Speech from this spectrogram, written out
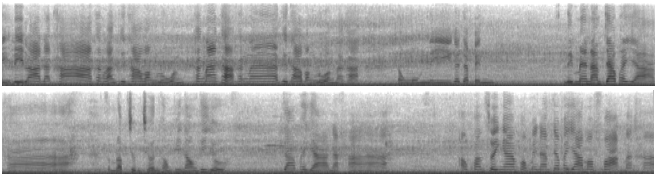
ิริราชนะคะ ข้างหลังคือท่าวังหลวง ข้างหน้าค่ะ ข้างหน้าคือท่าวังหลวงนะคะ ตรงมุมนี้ก็จะเป็นริมแม่น้ำเจ้าพระยาค่ะสำหรับชุมชนของพี่น้องที่อยู่เจ้าพระยานะคะ เอาความสวยงามของแม่น้ำเจ้าพระยามาฝากนะคะ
